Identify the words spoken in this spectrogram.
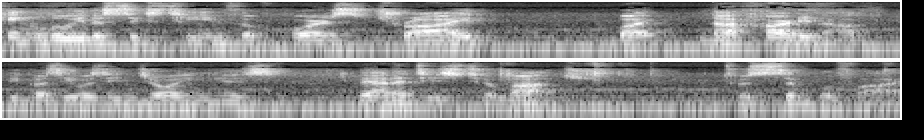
King Louis XVI, of course, tried, but not hard enough because he was enjoying his vanities too much to simplify.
